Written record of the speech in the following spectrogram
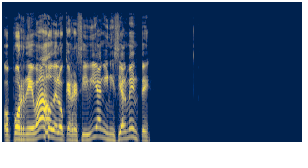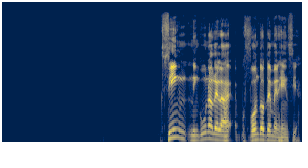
o por debajo de lo que recibían inicialmente sin ninguna de las fondos de emergencia.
